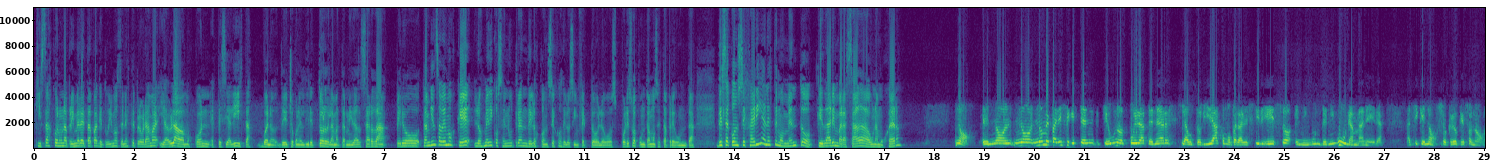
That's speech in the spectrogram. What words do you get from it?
quizás con una primera etapa que tuvimos en este programa y hablábamos con especialistas, bueno, de hecho con el director de la maternidad Sarda, pero también sabemos que los médicos se nutren de los consejos de los infectólogos, por eso apuntamos esta pregunta. ¿Desaconsejaría en este momento quedar embarazada a una mujer? No, eh, no, no, no me parece que estén, que uno pueda tener la autoridad como para decir eso en ningún, de ninguna manera Así que no, yo creo que eso no,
